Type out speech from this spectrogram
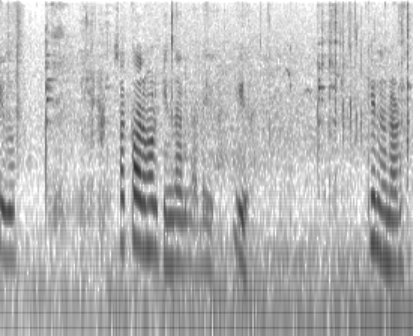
ఇగో. చక్కర కూడా కింద అలగడ్డ ఇగో. ఇగో. కింద ఉన్నాడు.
